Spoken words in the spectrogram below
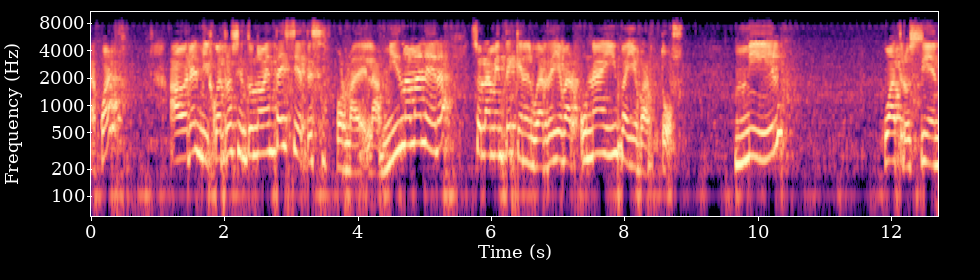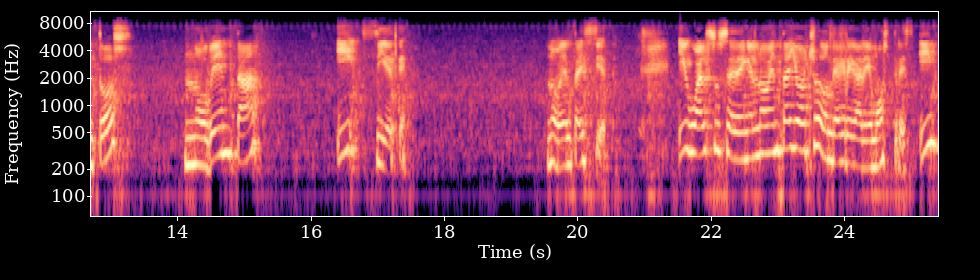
¿De acuerdo? Ahora el 1497 se forma de la misma manera, solamente que en lugar de llevar una I va a llevar dos. 1497. 97. Igual sucede en el 98 donde agregaremos 3i.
